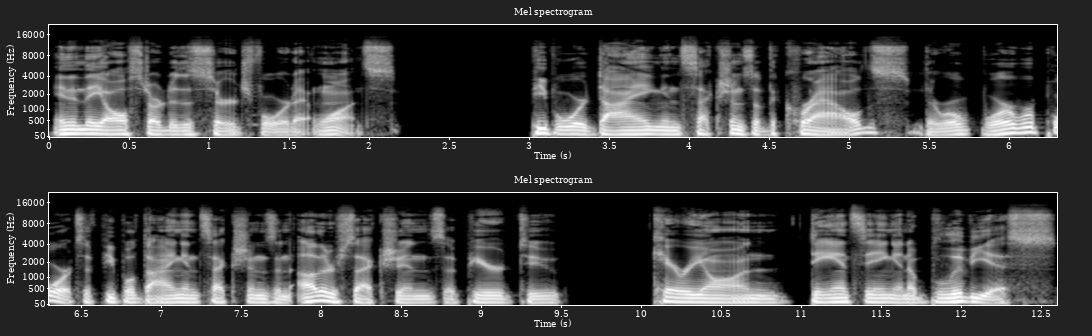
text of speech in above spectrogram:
and then they all started to surge forward at once. People were dying in sections of the crowds. There were, were reports of people dying in sections, and other sections appeared to carry on dancing and oblivious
